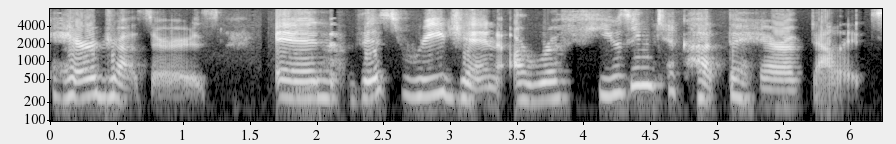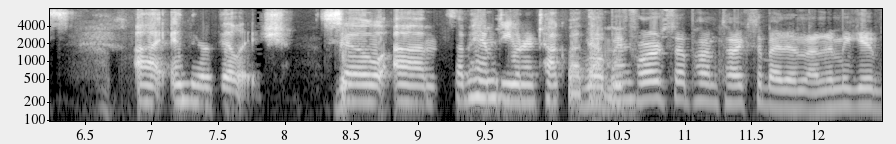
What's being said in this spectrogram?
hairdressers in this region are refusing to cut the hair of Dalits uh, in their village. So, um, Subham, do you want to talk about well, that? Well, before Subham talks about it, let me give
